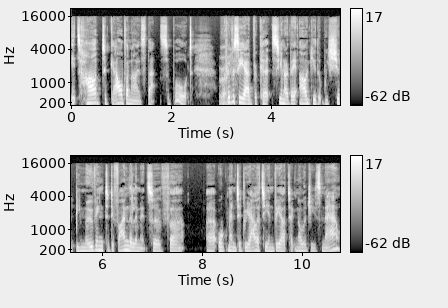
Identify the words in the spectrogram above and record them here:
it's hard to galvanize that support. Right. Privacy advocates, you know, they argue that we should be moving to define the limits of uh, uh, augmented reality and VR technologies now,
